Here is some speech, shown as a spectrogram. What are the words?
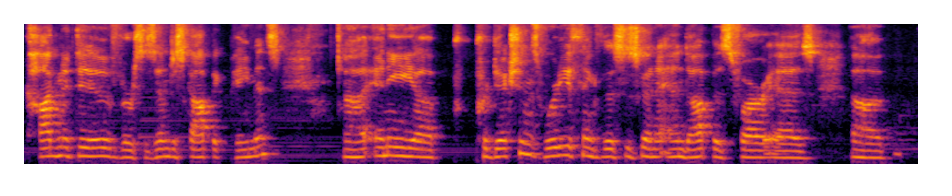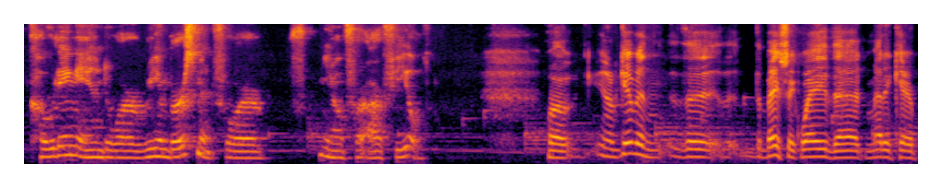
cognitive versus endoscopic payments. Uh, any uh, predictions? Where do you think this is going to end up as far as coding and or reimbursement for you know for our field? Well, you know, given the the basic way that Medicare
